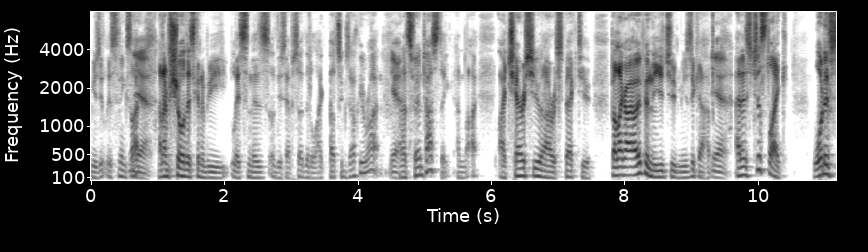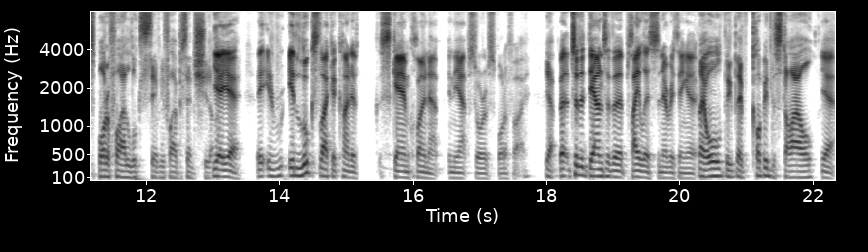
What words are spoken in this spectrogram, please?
music listening site. Yeah. And I'm sure there's going to be listeners of this episode that are like, "That's exactly right. Yeah. and that's fantastic." And I, I cherish you and I respect you. But like, I open the YouTube Music app, Yeah. and it's just like, what if Spotify looks 75 percent shit? Yeah, yeah. It, it it looks like a kind of scam clone app in the app store of Spotify. Yeah. but to the down to the playlists and everything. uh, They all they, they've copied the style. yeah,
